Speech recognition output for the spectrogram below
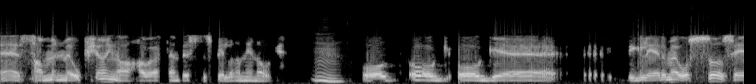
eh, sammen med oppkjøringa, har vært den beste spilleren i Norge. Mm. Og, og, og eh, det gleder meg også å se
